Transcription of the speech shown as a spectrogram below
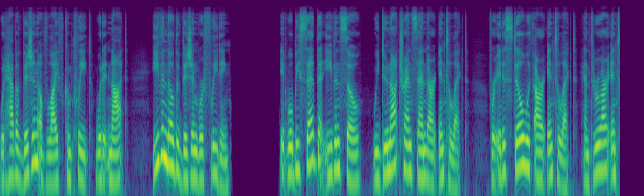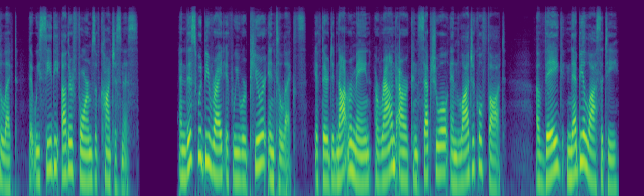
would have a vision of life complete, would it not? Even though the vision were fleeting. It will be said that even so, we do not transcend our intellect, for it is still with our intellect, and through our intellect, that we see the other forms of consciousness. And this would be right if we were pure intellects, if there did not remain around our conceptual and logical thought a vague nebulosity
